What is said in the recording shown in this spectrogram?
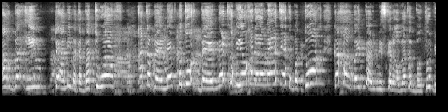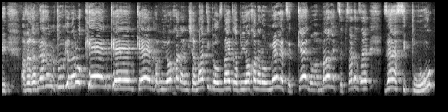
ארבעים פעמים. אתה בטוח? אתה באמת בטוח? באמת רבי יוחנן אמר את זה? אתה בטוח? ככה ארבעים פעמים מסכן רב נתן ברטובי. אבל רב נתן ברטובי אמר לו כן, כן, כן, רבי יוחנן, אני שמעתי באוזניי את רבי יוחנן אומר את זה. כן, הוא אמר את זה, בסדר? זה, זה הסיפור.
